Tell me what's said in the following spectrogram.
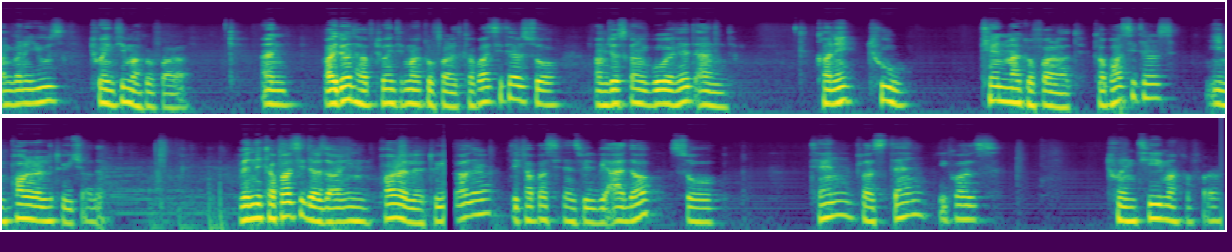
I'm gonna use 20 microfarad. And I don't have 20 microfarad capacitor so I'm just gonna go ahead and connect two 10 microfarad capacitors in parallel to each other. When the capacitors are in parallel to each other the capacitance will be add up. So 10 plus 10 equals 20 microfarad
